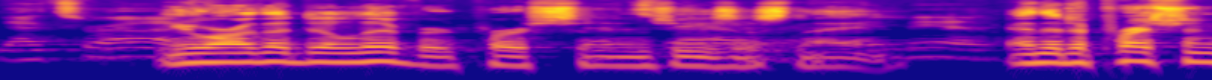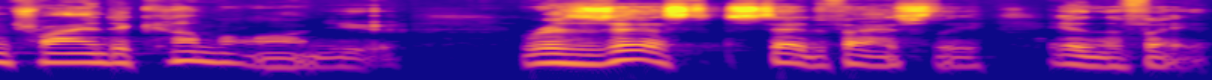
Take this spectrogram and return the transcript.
That's right. You are the delivered person in That's Jesus' right. name. Amen. And the depression trying to come on you. Resist steadfastly in the faith.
